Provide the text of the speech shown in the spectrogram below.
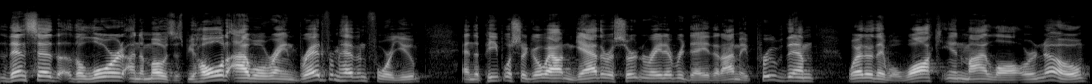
then said the Lord unto Moses, Behold, I will rain bread from heaven for you, and the people shall go out and gather a certain rate every day, that I may prove them whether they will walk in my law or no.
